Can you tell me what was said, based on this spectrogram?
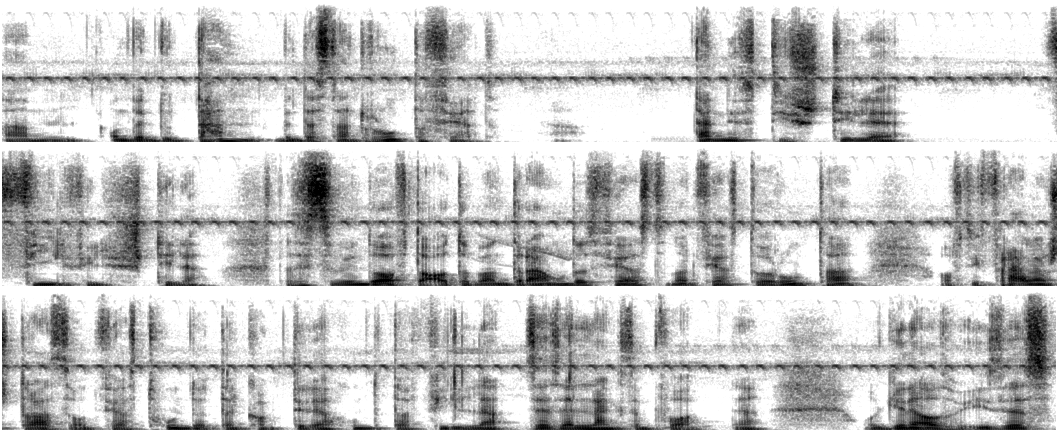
Ähm, und wenn du dann, wenn das dann runterfährt, ja, dann ist die Stille viel, viel stiller. Das ist so, wenn du auf der Autobahn 300 fährst und dann fährst du runter auf die Freilandstraße und fährst 100, dann kommt dir der 100er viel, sehr, sehr langsam vor. Ja? Und genauso ist es,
